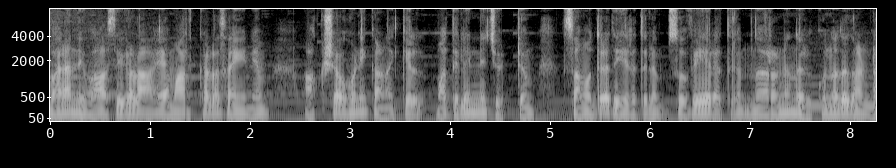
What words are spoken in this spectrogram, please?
വനനിവാസികളായ മർക്കട സൈന്യം അക്ഷഹുണി കണക്കിൽ മതിലിന് ചുറ്റും സമുദ്രതീരത്തിലും സുവേലത്തിലും നിറഞ്ഞു നിൽക്കുന്നത് കണ്ട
